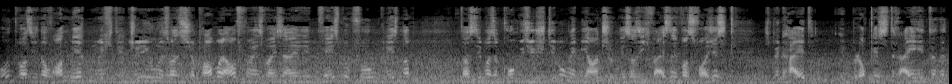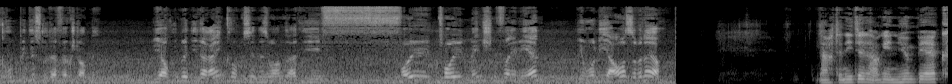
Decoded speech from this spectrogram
Und was ich noch anmerken möchte, Entschuldigung, das war schon ein paar Mal aufgefallen weil ich es in den Facebook-Foren gelesen habe, dass immer so komische Stimmung im Jahrenschulen ist. Also ich weiß nicht, was falsch ist. Ich bin heute im Block S3 hinter einer Gruppe Düsseldorfer gestanden. Wie auch immer die da reinkommen sind. Das waren da die voll tollen Menschen vor dem Herrn. Ironie aus, aber naja. Nach der Niederlage in Nürnberg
